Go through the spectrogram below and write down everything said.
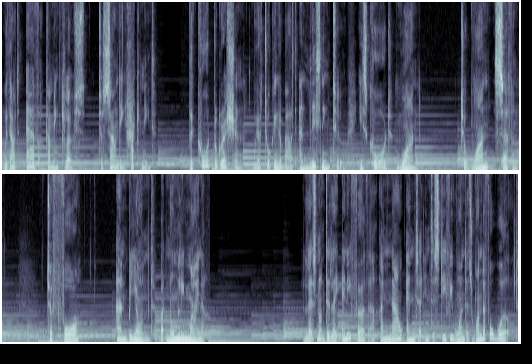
without ever coming close to sounding hackneyed. The chord progression we are talking about and listening to is chord 1 to 1 7 to 4 and beyond, but normally minor. Let's not delay any further and now enter into Stevie Wonder's wonderful world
